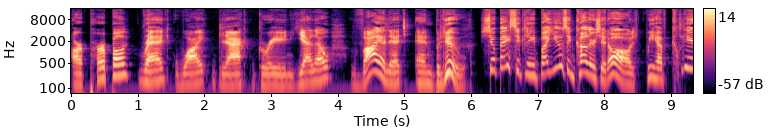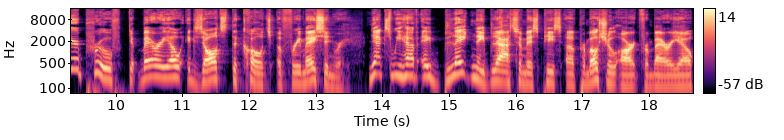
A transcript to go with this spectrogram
are purple, red, white, black, green, yellow, violet, and blue. So basically, by using colors at all, we have clear proof that Mario exalts the cult of Freemasonry. Next, we have a blatantly blasphemous piece of promotional art from Mario.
